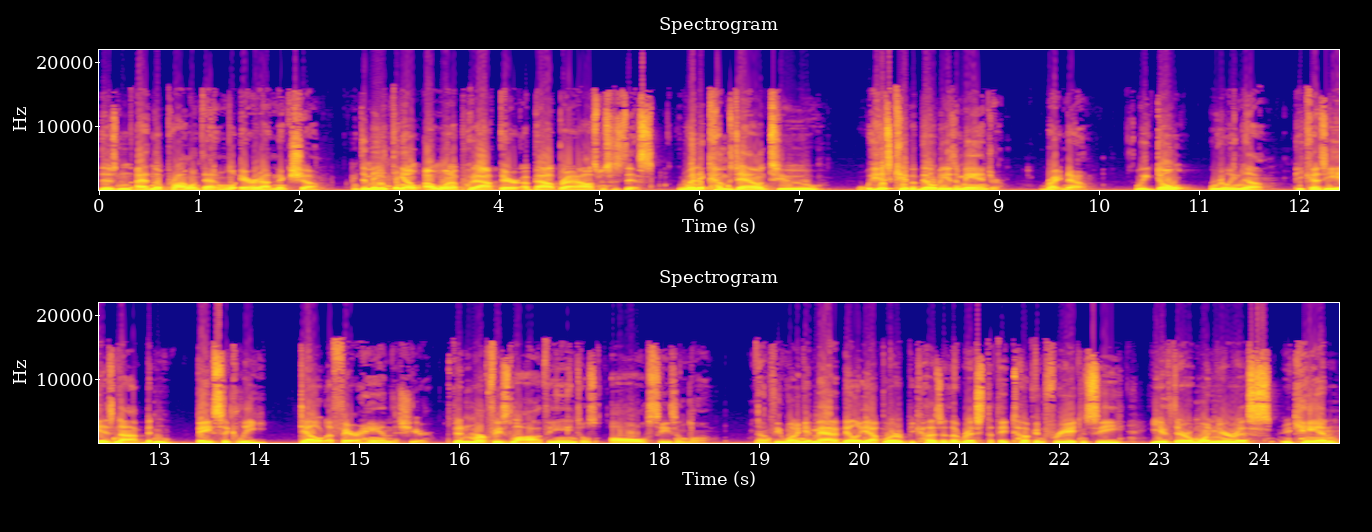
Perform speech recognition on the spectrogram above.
There's, I have no problem with that, and we'll air it out next show. The main thing I, I want to put out there about Brad Ausmus is this. When it comes down to his capability as a manager right now, we don't really know because he has not been basically dealt a fair hand this year. It's been Murphy's Law of the Angels all season long. Now, if you want to get mad at Billy Eppler because of the risk that they took in free agency, even if they're one year risks, you can.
